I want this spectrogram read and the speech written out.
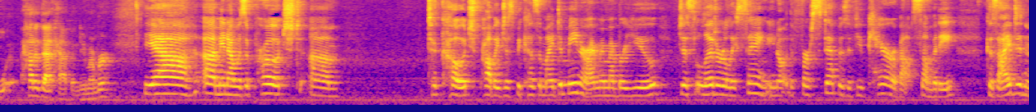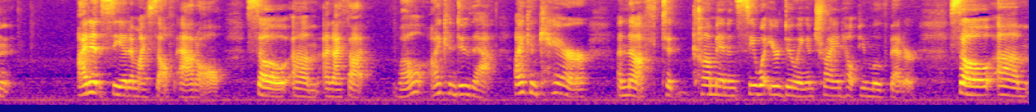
wh- how did that happen? Do you remember? Yeah, I mean, I was approached um, to coach probably just because of my demeanor. I remember you just literally saying, you know, the first step is if you care about somebody, because I didn't, I didn't see it in myself at all. So, um, and I thought, well, I can do that. I can care enough to come in and see what you're doing and try and help you move better. So um,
